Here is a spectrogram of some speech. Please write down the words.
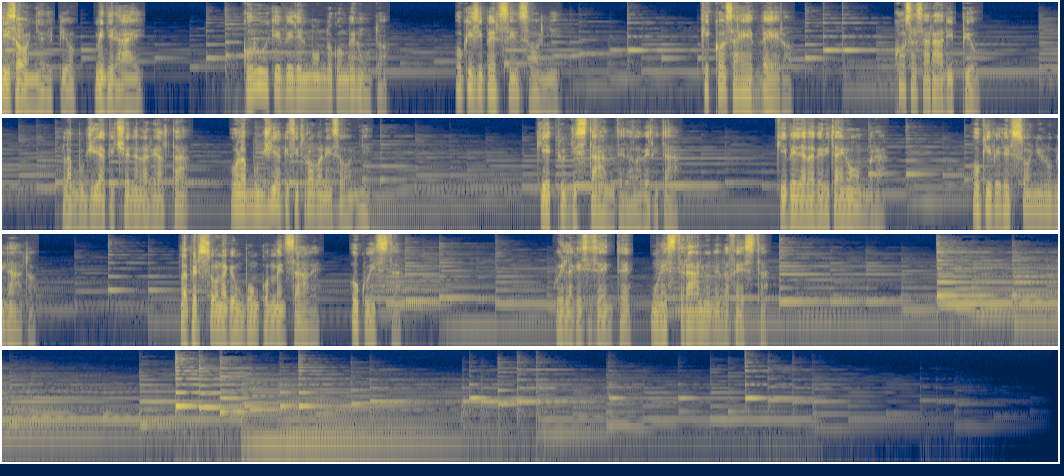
Chi sogna di più, mi dirai? Colui che vede il mondo convenuto o chi si perse in sogni? Che cosa è vero? Cosa sarà di più? La bugia che c'è nella realtà o la bugia che si trova nei sogni? Chi è più distante dalla verità? Chi vede la verità in ombra o chi vede il sogno illuminato? La persona che è un buon commensale o questa? Quella che si sente un estraneo nella festa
